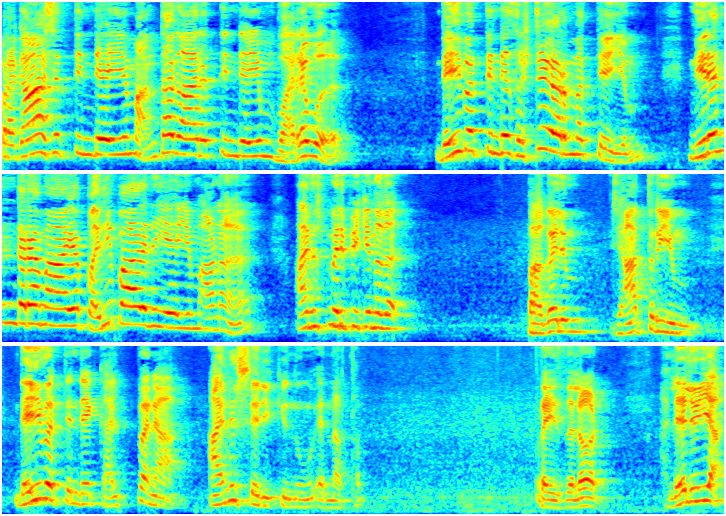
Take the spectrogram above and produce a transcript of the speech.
പ്രകാശത്തിന്റെയും അന്ധകാരത്തിന്റെയും വരവ് ദൈവത്തിന്റെ സൃഷ്ടികർമ്മത്തെയും നിരന്തരമായ പരിപാലനയെയും ആണ് അനുസ്മരിപ്പിക്കുന്നത്. പകലും രാത്രിയും ദൈവത്തിന്റെ കൽപ്പന അനുസരിക്കുന്നു എന്നർത്ഥം. പ്രൈസ് ദ ലോഡ് ഹല്ലേലൂയ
